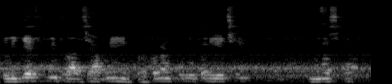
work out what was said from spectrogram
તો વિદ્યાર્થી મિત્રો, આજે આપણે પ્રકરણ પૂરું કરીએ છીએ. નમસ્કાર.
